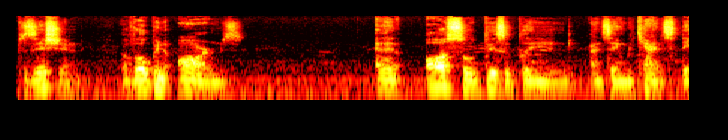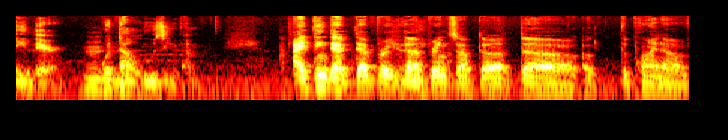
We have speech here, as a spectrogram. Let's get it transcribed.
position of open arms and then also disciplining and saying we can't stay there without losing them. I think that that br- You know what I mean? that brings up the the uh, the point of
